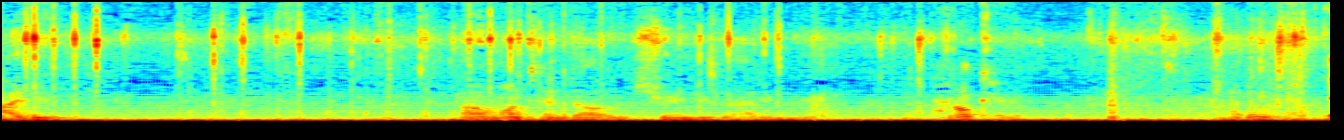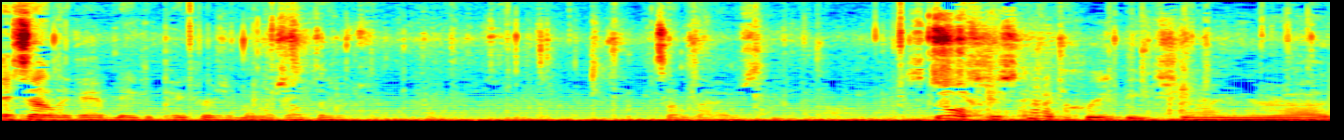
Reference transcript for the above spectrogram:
I do. I don't want ten thousand strangers adding me. I don't care. I don't. It's not like I have naked pictures of me or something. Sometimes. Still, it's just kind of creepy sharing your uh,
